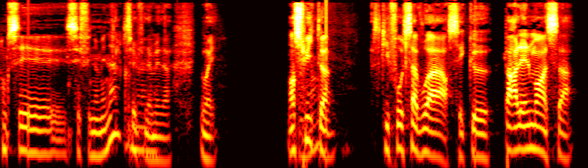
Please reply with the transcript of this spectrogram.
Donc c'est c'est phénoménal. comme, C'est phénoménal. Oui. Ensuite, ce qu'il faut savoir, c'est que parallèlement à ça,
